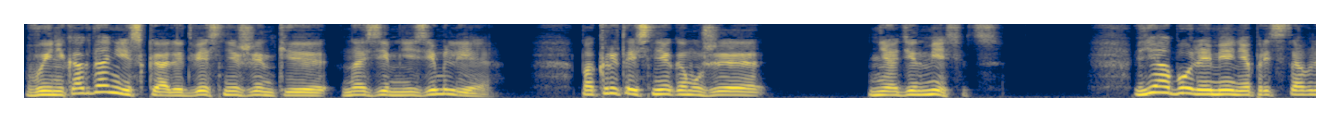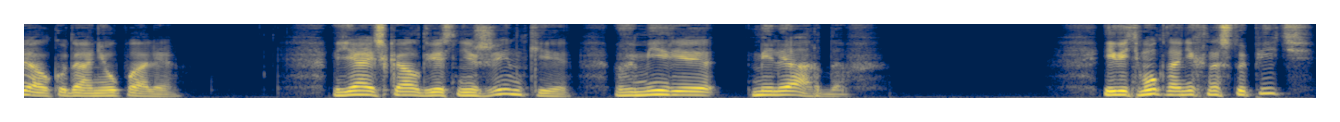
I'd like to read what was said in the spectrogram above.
Вы никогда не искали две снежинки на зимней земле, покрытой снегом уже не один месяц? Я более-менее представлял, куда они упали. Я искал две снежинки в мире миллиардов. И ведь мог на них наступить.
